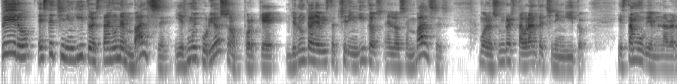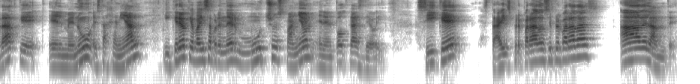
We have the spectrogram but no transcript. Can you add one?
pero este chiringuito está en un embalse, y es muy curioso, porque yo nunca había visto chiringuitos en los embalses. Bueno, es un restaurante chiringuito. Y está muy bien, la verdad que el menú está genial, y creo que vais a aprender mucho español en el podcast de hoy. Así que, ¿estáis preparados y preparadas? ¡Adelante!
